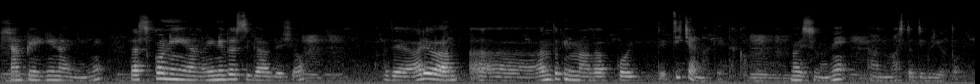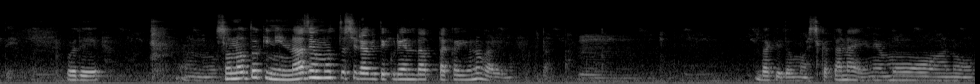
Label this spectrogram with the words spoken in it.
Champaign Illinois にね。であそこにあの university があるでしょ？であれはああの時にまあ学校行って teacher になってたかも。うん。 nurse のねあの master degree を取って。それであのその時になぜもっと調べてくれんだったかいうのがあれの。服だけどもう仕方ないよね。もうあの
